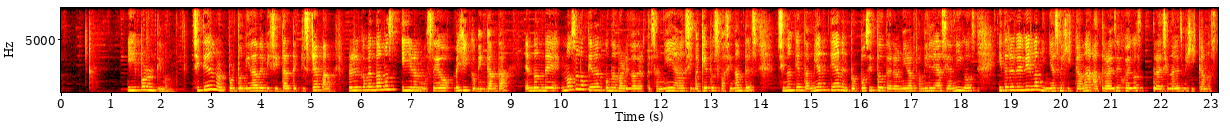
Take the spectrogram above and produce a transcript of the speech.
Y por último, si tienen la oportunidad de visitar Tequisquiapan, les recomendamos ir al Museo México Me Encanta, en donde no solo tienen una variedad de artesanías y maquetas fascinantes, sino que también tienen el propósito de reunir a familias y amigos y de revivir la niñez mexicana a través de juegos tradicionales mexicanos.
